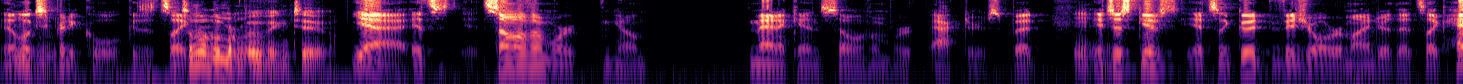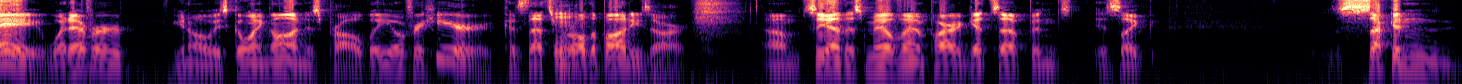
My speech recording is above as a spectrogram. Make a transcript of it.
It looks pretty cool because it's like Some of them are moving too. yeah, it's some of them were you know mannequins, some of them were actors, but it just gives it's a good visual reminder that's like, hey, whatever you know is going on is probably over here because that's where all the bodies are. Um, so yeah, this male vampire gets up and is like sucking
